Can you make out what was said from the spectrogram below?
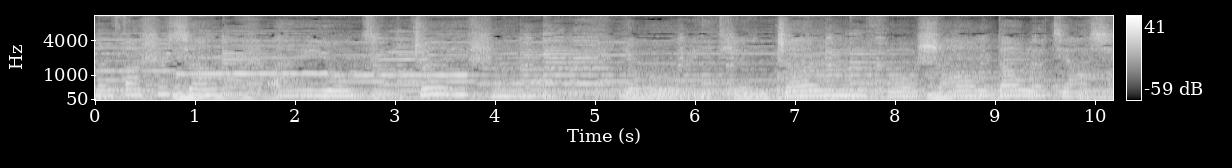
们发誓相爱用尽这一生。有一天，战火烧到了家乡，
